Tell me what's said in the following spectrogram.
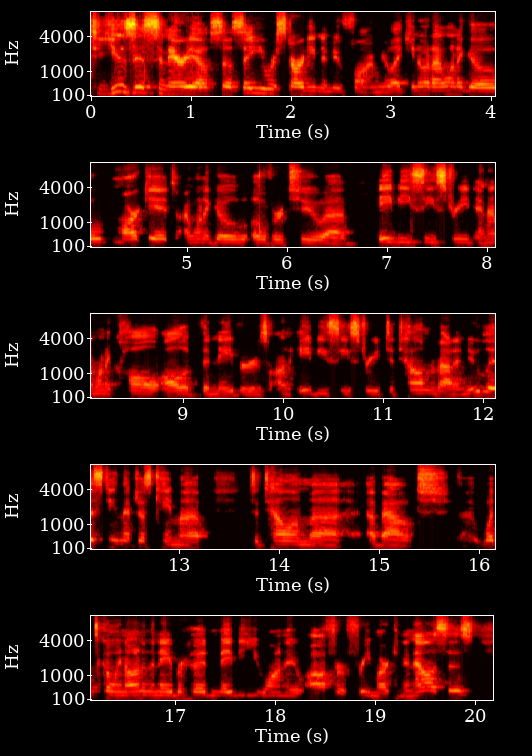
to use this scenario, so say you were starting a new farm. You're like, you know what, I want to go market. I want to go over to uh, ABC Street and I want to call all of the neighbors on ABC Street to tell them about a new listing that just came up, to tell them uh, about uh, what's going on in the neighborhood. Maybe you want to offer free market analysis.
